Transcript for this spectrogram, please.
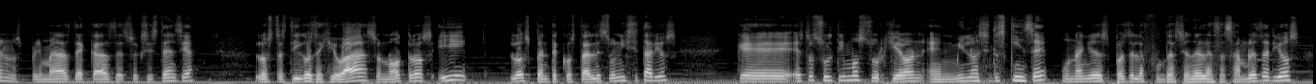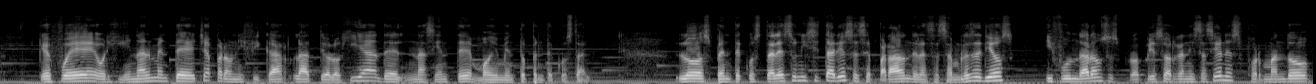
en las primeras décadas de su existencia, los Testigos de Jehová son otros, y los Pentecostales Unicitarios, que estos últimos surgieron en 1915, un año después de la fundación de las Asambleas de Dios, que fue originalmente hecha para unificar la teología del naciente movimiento pentecostal. Los pentecostales unicitarios se separaron de las asambleas de Dios y fundaron sus propias organizaciones, formando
